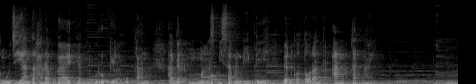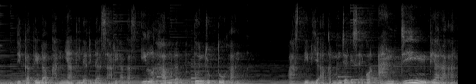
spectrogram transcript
Pengujian terhadap baik dan buruk dilakukan agar emas bisa mendidih dan kotoran terangkat naik. Jika tindakannya tidak didasari atas ilham dan petunjuk Tuhan, pasti dia akan menjadi seekor anjing piaraan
